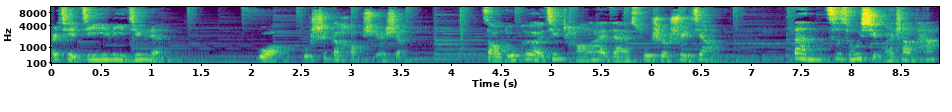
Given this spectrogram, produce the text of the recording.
而且记忆力惊人。我不是个好学生，早读课经常赖在宿舍睡觉。但自从喜欢上他，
